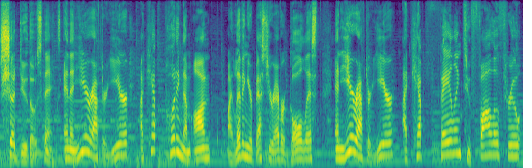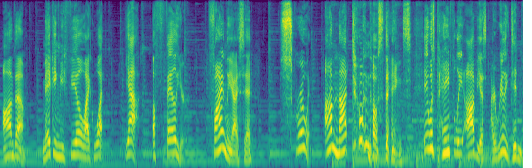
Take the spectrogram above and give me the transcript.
should do those things. And then year after year, I kept putting them on my Living Your Best Year Ever goal list. And year after year, I kept failing to follow through on them, making me feel like what? Yeah, a failure. Finally, I said, screw it. I'm not doing those things. It was painfully obvious I really didn't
